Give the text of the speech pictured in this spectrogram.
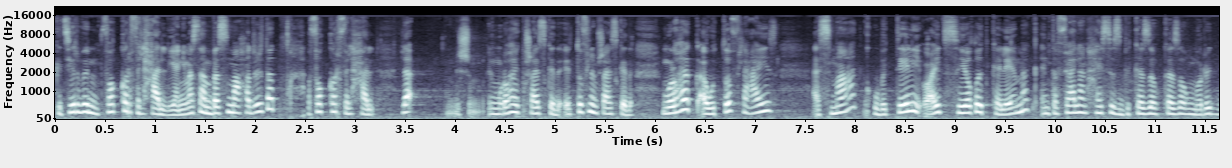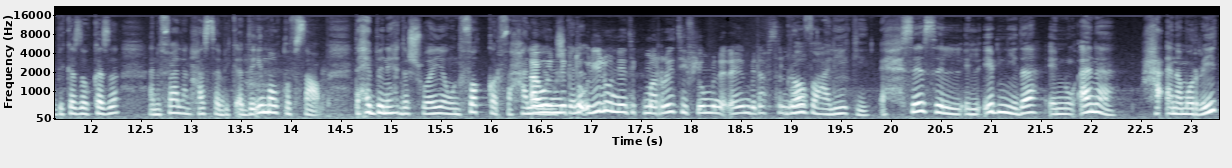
كتير بنفكر في الحل. يعني مثلا بسمع حضرتك أفكر في الحل. لا مش المراهق مش عايز كده. الطفل مش عايز كده. المراهق أو الطفل عايز أسمعك وبالتالي أعيد صياغة كلامك. أنت فعلا حاسس بكذا وكذا ومريت بكذا وكذا. أنا فعلا حاسة بيك. قد إيه موقف صعب. تحب نهدى شوية ونفكر في حل أو إنك تقولي له إنك مريتي في يوم من الأيام بنفس الموقف. برافو عليكي. إحساس ال- الابن ده إنه أنا أنا مريت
